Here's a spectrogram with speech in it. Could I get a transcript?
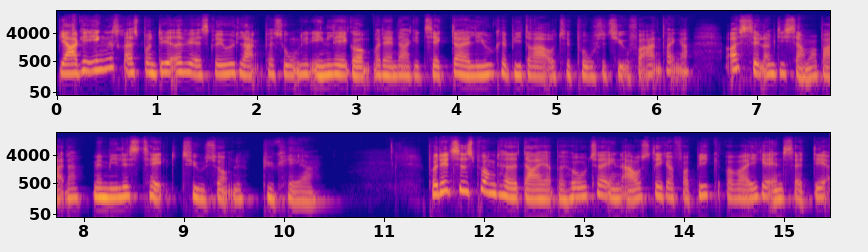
Bjarke Engels responderede ved at skrive et langt personligt indlæg om, hvordan arkitekter alligevel kan bidrage til positive forandringer, også selvom de samarbejder med mildest talt tvivlsomme bygherrer. På det tidspunkt havde Daya Bahota en afstikker fra BIG og var ikke ansat der.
